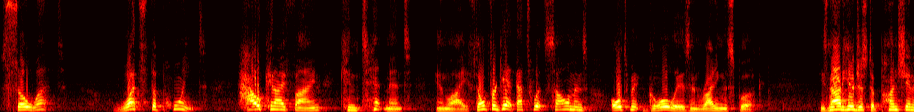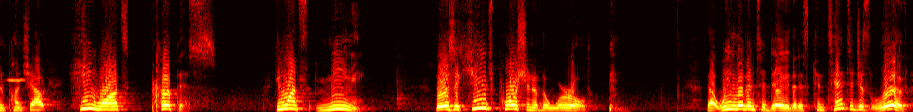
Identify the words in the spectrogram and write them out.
So what? What's the point? How can I find contentment in life? Don't forget, that's what Solomon's ultimate goal is in writing this book. He's not here just to punch in and punch out, he wants purpose, he wants meaning. There is a huge portion of the world that we live in today that is content to just live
